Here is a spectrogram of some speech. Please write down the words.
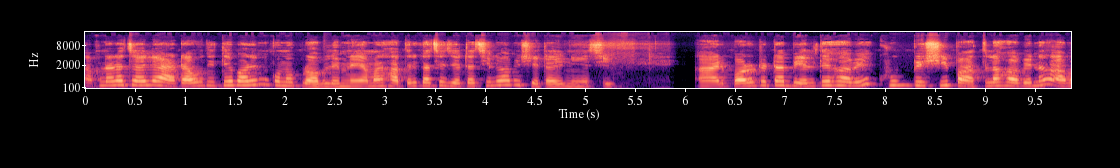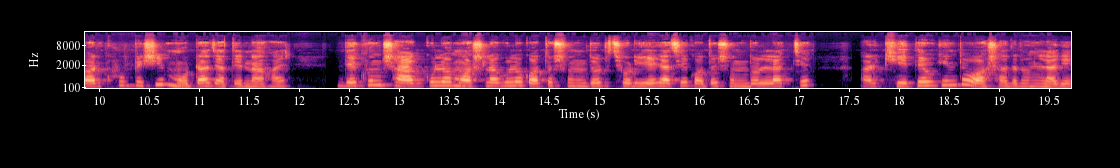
আপনারা চাইলে আটাও দিতে পারেন, কোনো প্রবলেম নেই। আমার হাতের কাছে যেটা ছিল আমি সেটাই নিয়েছি। আর পরোটাটা বেলতে হবে, খুব বেশি পাতলা হবে না, আবার খুব বেশি মোটা যাতে না হয়। দেখুন শাকগুলো, মশলাগুলো কত সুন্দর ছড়িয়ে গেছে, কত সুন্দর লাগছে, আর খেতেও কিন্তু অসাধারণ লাগে।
